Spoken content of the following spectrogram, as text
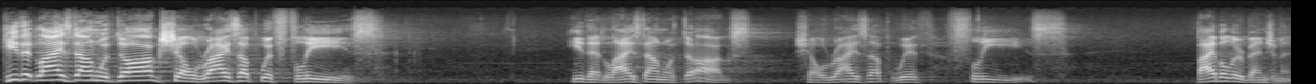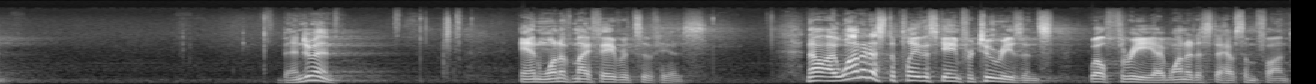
He that lies down with dogs shall rise up with fleas. He that lies down with dogs shall rise up with fleas. Bible or Benjamin? Benjamin. And one of my favorites of his. Now, I wanted us to play this game for two reasons. Well, three. I wanted us to have some fun.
